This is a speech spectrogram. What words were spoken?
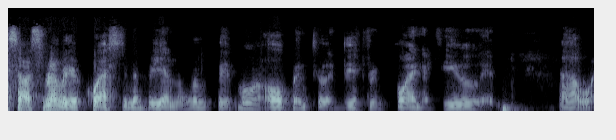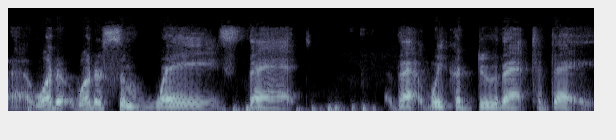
So it's really a question of being a little bit more open to a different point of view. And uh, what are, what are some ways that that we could do that today.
